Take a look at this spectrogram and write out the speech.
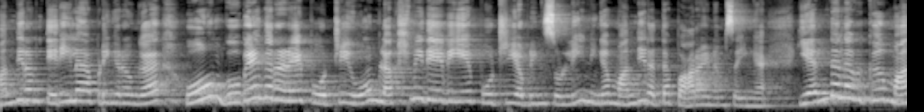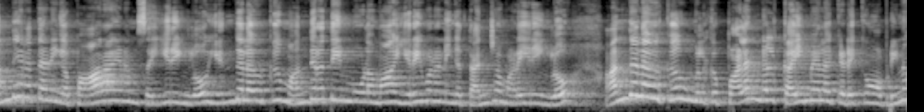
மந்திரம் தெரியல அப்படிங்கிறவங்க ஓம் குபேந்தரரே போற்றி ஓம் லக்ஷ்மி தேவியே போற்றி அப்படின்னு சொல்லி நீங்கள் மந்திரத்தை பாராயணம் செய்யுங்க. எந்த அளவுக்கு மந்திரத்தை நீங்கள் பாராயணம் செய்கிறீங்களோ எந்த அளவுக்கு மந்திரத்தின் மூலமாக இறைவனை நீங்கள் தஞ்சம் அடைகிறீங்களோ அந்தளவுக்கு உங்களுக்கு பலன்கள் கை மேலே கிடைக்கும் அப்படின்னு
